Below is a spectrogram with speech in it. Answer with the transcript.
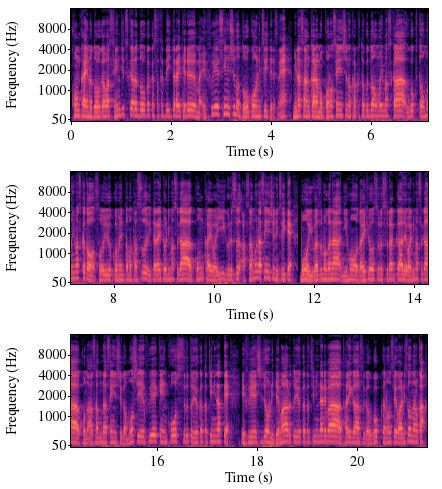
今回の動画は先日から動画化させていただいている、まあ、FA 選手の動向についてですね、皆さんからもこの選手の獲得どう思いますか？動くと思いますかと、そういうコメントも多数いただいておりますが、今回はイーグルス浅村選手について、もう言わずもがな日本を代表するスラッガーではありますが、この浅村選手がもし FA 権行使するという形になって、FA 市場に出回るという形になれば、タイガースが動く可能性はありそうなのか、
